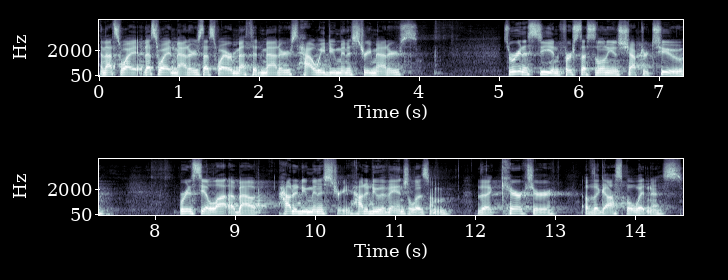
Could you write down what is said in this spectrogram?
And that's why, that's why it matters. That's why our method matters. How we do ministry matters. So we're going to see in 1 Thessalonians chapter 2, we're going to see a lot about how to do ministry, how to do evangelism, the character of the gospel witness.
